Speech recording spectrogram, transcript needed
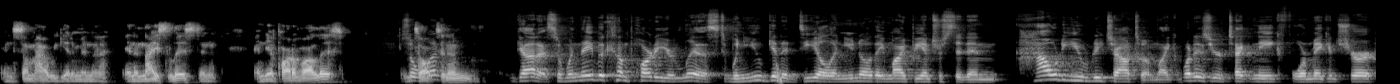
and somehow we get them in a, in a nice list and, and they're part of our list. We so talk what, to them. Got it. So when they become part of your list, when you get a deal and you know they might be interested in, how do you reach out to them? Like, what is your technique for making sure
